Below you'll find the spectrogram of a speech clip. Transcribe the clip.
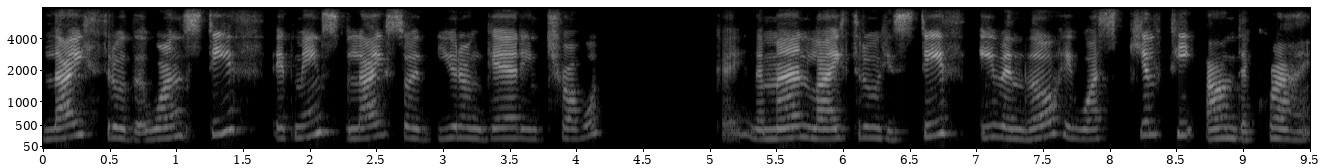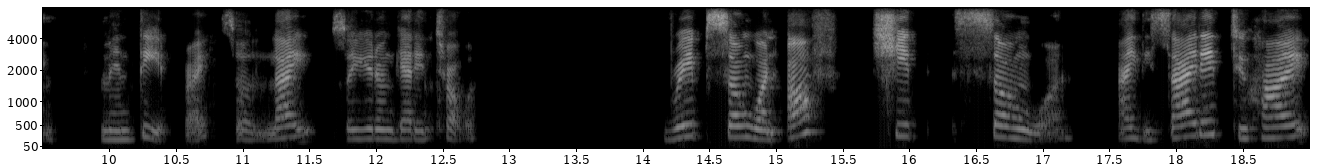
Lie through the one's teeth. It means lie so you don't get in trouble. Okay, the man lied through his teeth even though he was guilty on the crime. Mentir, right? So lie so you don't get in trouble. Rip someone off, cheat someone. I decided to hire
